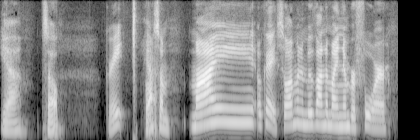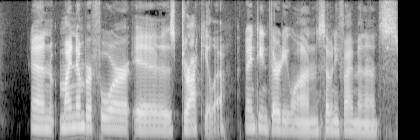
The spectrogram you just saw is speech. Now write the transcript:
Yeah. So great. Yeah. Awesome. My okay, so I'm going to move on to my number 4. And my number 4 is Dracula. 1931, 75 minutes.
